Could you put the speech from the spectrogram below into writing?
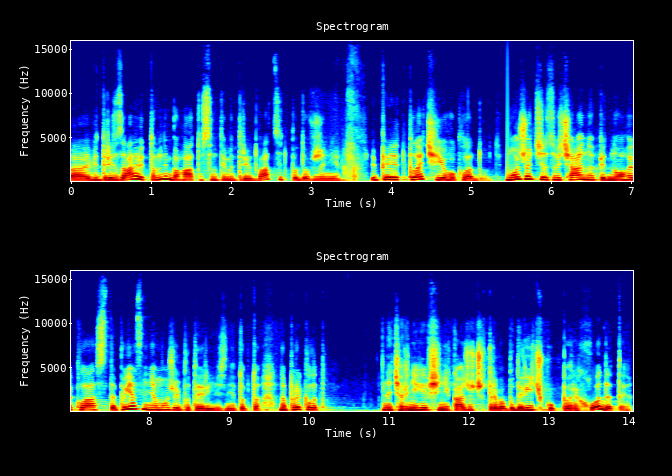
Е, Відрізають там небагато, сантиметрів 20 по довжині, і під плечі його кладуть. Можуть, звичайно, під ноги класти. Пояснення можуть бути різні. Тобто, наприклад, на Чернігівщині кажуть, що треба буде річку переходити,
